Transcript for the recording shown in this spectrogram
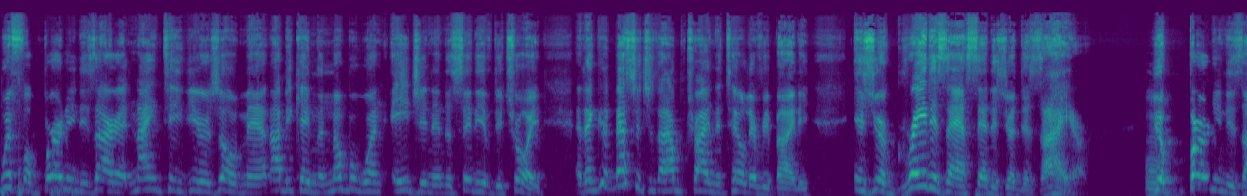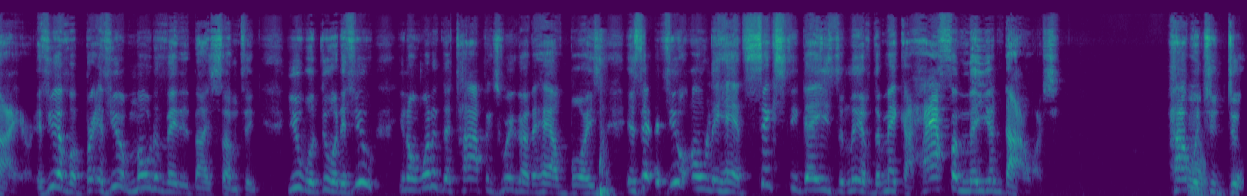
with a burning desire at 19 years old, man, I became the number one agent in the city of Detroit. And the message that I'm trying to tell everybody is your greatest asset is your desire. Mm. Your burning desire. If you have a if you're motivated by something, you will do it. If you, you know, one of the topics we're going to have, Boyce, is that if you only had 60 days to live to make a half a million dollars, how would mm. you do it?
